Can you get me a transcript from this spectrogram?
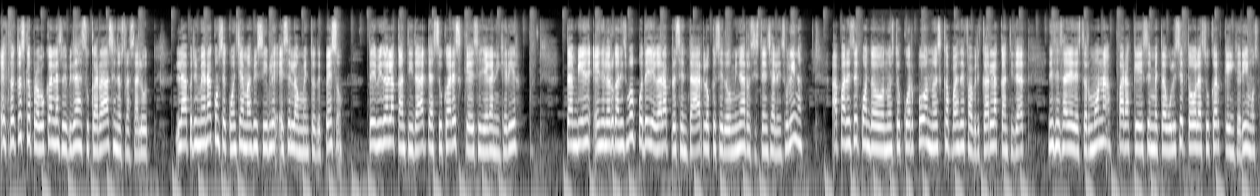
Efectos que provocan las bebidas azucaradas en nuestra salud. La primera consecuencia más visible es el aumento de peso, debido a la cantidad de azúcares que se llegan a ingerir. También en el organismo puede llegar a presentar lo que se denomina resistencia a la insulina. Aparece cuando nuestro cuerpo no es capaz de fabricar la cantidad necesaria de esta hormona para que se metabolice todo el azúcar que ingerimos.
